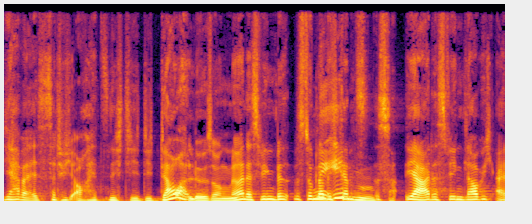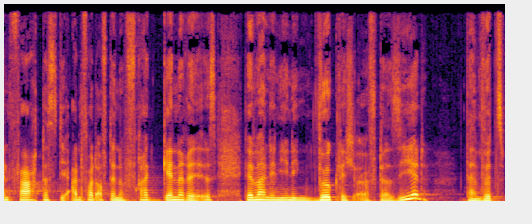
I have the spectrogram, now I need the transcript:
ja, aber es ist natürlich auch jetzt nicht die, die Dauerlösung, ne? Deswegen bist du, glaube Nee, ich, eben. ganz. Ja, deswegen glaube ich einfach, dass die Antwort auf deine Frage generell ist, wenn man denjenigen wirklich öfter sieht, dann wird's,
